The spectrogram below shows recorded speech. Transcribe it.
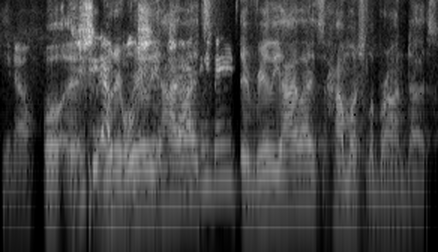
You know. Well, Did it, you see that what it bullshit really shot highlights, he made? it really highlights how much LeBron does.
